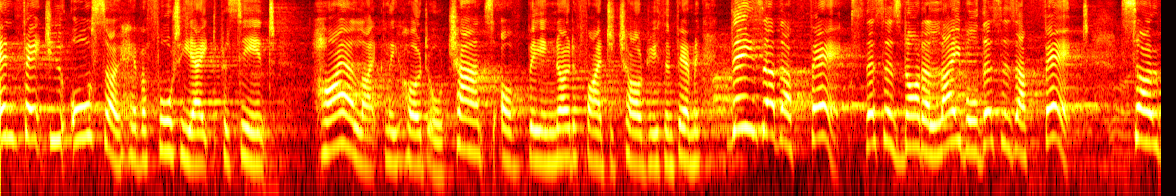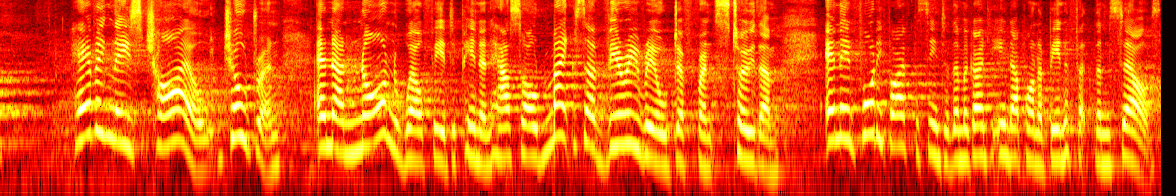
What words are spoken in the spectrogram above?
In fact, you also have a 48% higher likelihood or chance of being notified to Child, Youth and Family. These are the facts. This is not a label, this is a fact. So having these child, children in a non-welfare dependent household makes a very real difference to them. And then 45% of them are going to end up on a benefit themselves,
